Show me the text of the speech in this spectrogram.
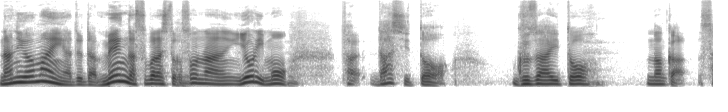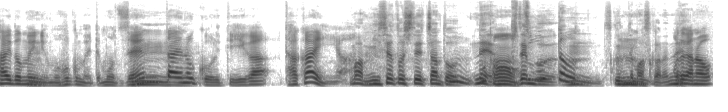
何がうまいんやって言ったら麺が素晴らしいとか、そんなんよりもだしと具材となんかサイドメニューも含めてもう全体のクオリティが高いんや。まあ店としてちゃんとねうん。全部うん。作ってますからね。だからあの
